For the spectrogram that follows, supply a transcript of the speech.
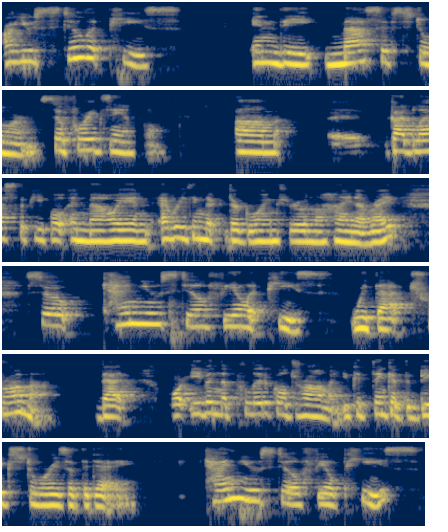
are you still at peace in the massive storm? So, for example, um, God bless the people in Maui and everything that they're going through in Lahaina, right? So, can you still feel at peace with that trauma, that, or even the political drama? You could think of the big stories of the day. Can you still feel peace?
